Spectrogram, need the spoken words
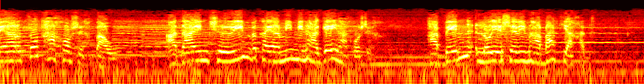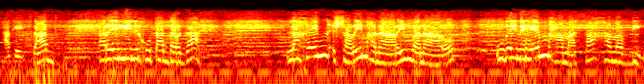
מארצות החושך באו, עדיין שרירים וקיימים מנהגי החושך. הבן לא ישב עם הבת יחד. הכיצד? הרי היא נחותת דרגה. לכן שרים הנערים והנערות, וביניהם המסך המבדיל.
